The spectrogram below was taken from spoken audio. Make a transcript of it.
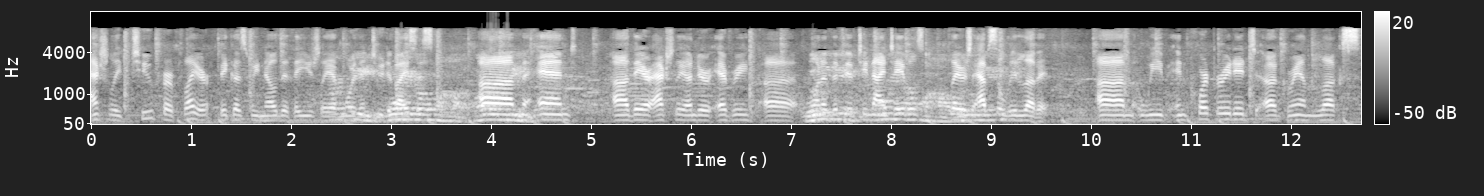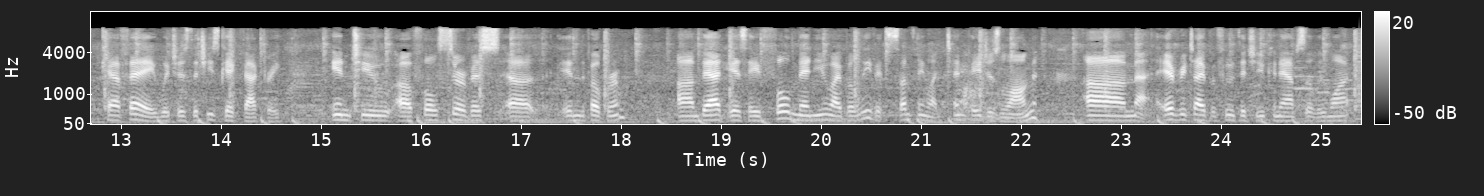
actually two per player, because we know that they usually have more than two devices, um, and uh, they are actually under every uh, one of the 59 tables. Players absolutely love it. Um, we've incorporated uh, Grand Lux Cafe, which is the Cheesecake Factory, into full service uh, in the poker room. Um, that is a full menu. I believe it's something like 10 pages long. Um, every type of food that you can absolutely want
